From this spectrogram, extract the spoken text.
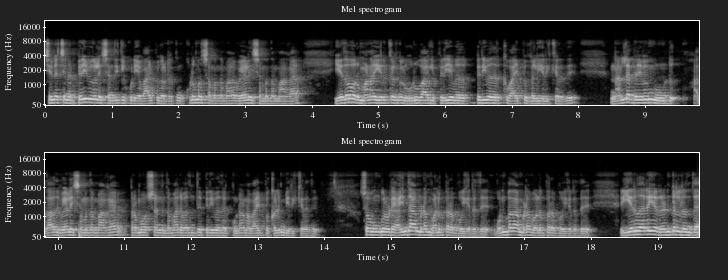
சின்ன சின்ன பிரிவுகளை சந்திக்கக்கூடிய வாய்ப்புகள் இருக்கும். குடும்ப சம்பந்தமாக வேலை சம்பந்தமாக ஏதோ ஒரு மன இறுக்கங்கள் உருவாகி பிரிவத பிரிவதற்கு வாய்ப்புகள் இருக்கிறது. நல்ல பிரிவும் உண்டு. அதாவது வேலை சம்பந்தமாக ப்ரமோஷன் இந்த மாதிரி வந்து பிரிவதற்குண்டான வாய்ப்புகளும் இருக்கிறது. ஸோ உங்களுடைய ஐந்தாம் இடம் வலுப்பெறப் போகிறது. ஒன்பதாம் இடம் வலுப்பெறப் போகிறது. இருவரையும் ரெண்டில் இருந்த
